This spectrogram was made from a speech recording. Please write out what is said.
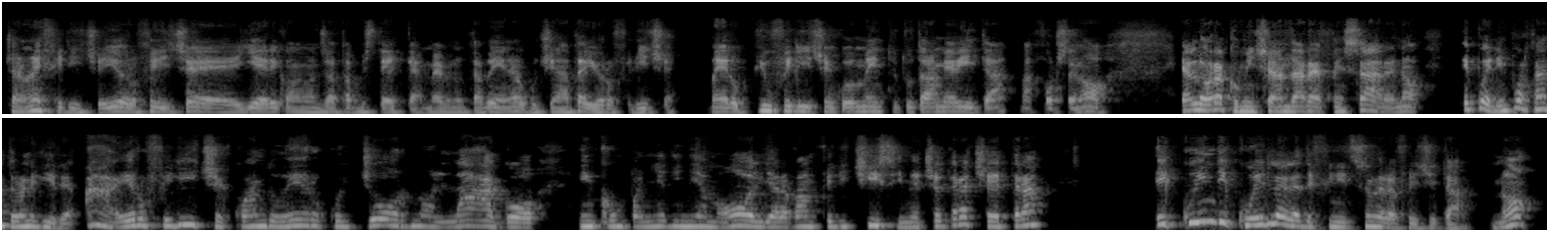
Cioè, non è felice. Io ero felice ieri quando ho mangiato la bistecca, mi è venuta bene, l'ho cucinata, io ero felice ma ero più felice in quel momento tutta la mia vita? Ma forse no. E allora cominciai ad andare a pensare, no? E poi l'importante non è dire, ah, ero felice quando ero quel giorno al lago in compagnia di mia moglie, eravamo felicissimi, eccetera, eccetera. E quindi quella è la definizione della felicità. No,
